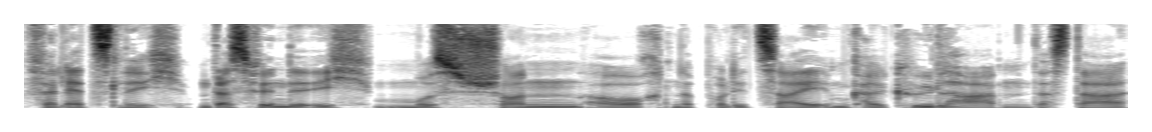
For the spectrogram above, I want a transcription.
verletzlich. Und das finde ich, muss schon auch eine Polizei im Kalkül haben, dass da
